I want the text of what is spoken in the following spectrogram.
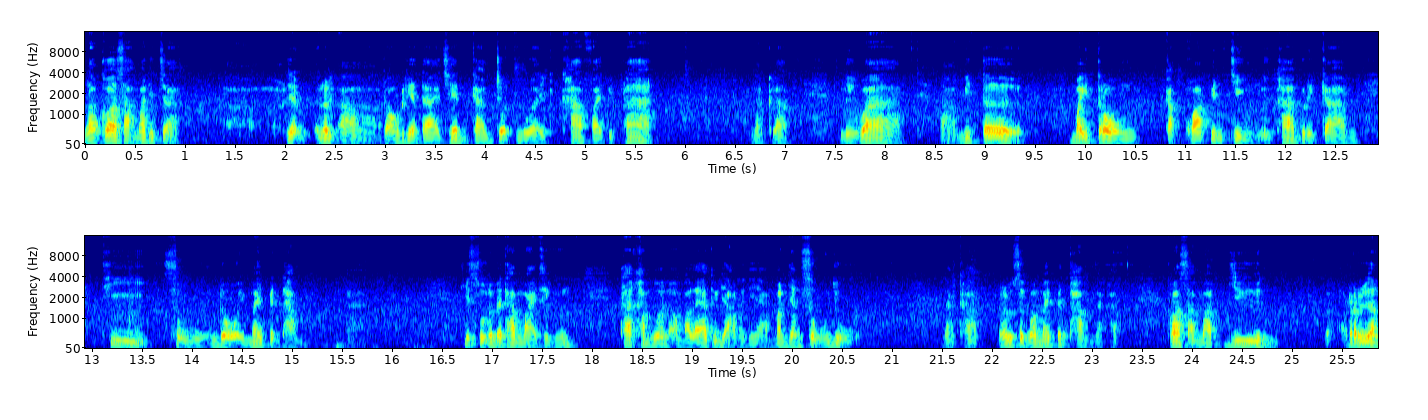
เราก็สามารถที่จะ รียกเอ่อร้องเรียนได้ เช่น การจดหน่วยค่าไฟผิดพลาดนะครับ หรือว่ามิเตอร์ไม่ตรงกับความเป็นจริง หรือค่าบริการที่สูงโดยไม่เป็นธรรมที่สูงโดยไม่เป็นธรรมหมายถึง ถ้าคำนวณออกมาแล้วทุกอย่างแล้วเนี่ยมันยังสูงอยู่นะครับเรารู้สึกว่าไม่เป็นธรรมนะครับ ก็สามารถยื่นเรื่อง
